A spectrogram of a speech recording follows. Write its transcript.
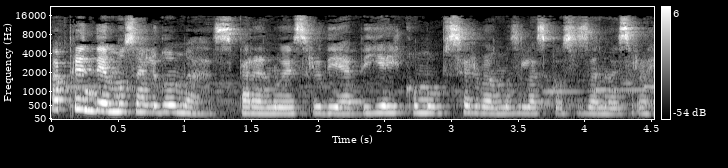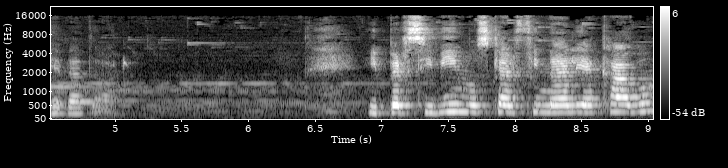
Aprendemos algo más para nuestro día a día y cómo observamos las cosas a nuestro alrededor. Y percibimos que al final y a cabo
